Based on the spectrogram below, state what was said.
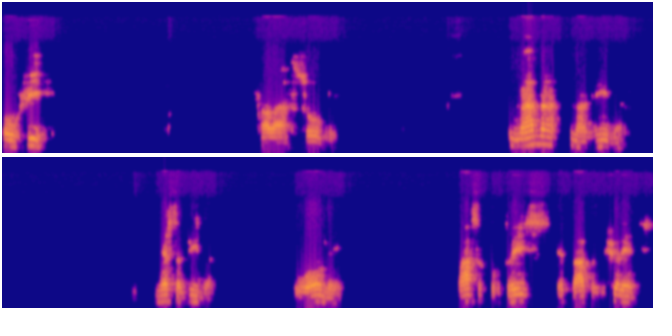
ouvir falar sobre nada na vida, nesta vida, o homem passa por três etapas diferentes.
